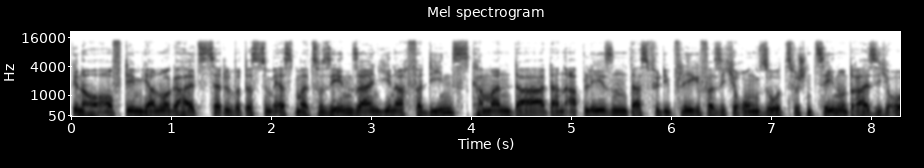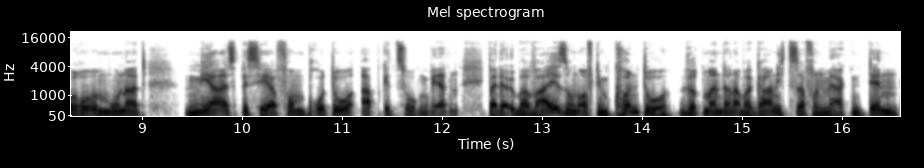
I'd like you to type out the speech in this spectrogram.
Genau, auf dem Januar-Gehaltszettel wird das zum ersten Mal zu sehen sein. Je nach Verdienst kann man da dann ablesen, dass für die Pflegeversicherung so zwischen 10 und 30 Euro im Monat mehr als bisher vom Brutto abgezogen werden. Bei der Überweisung auf dem Konto wird man dann aber gar nichts davon merken, denn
